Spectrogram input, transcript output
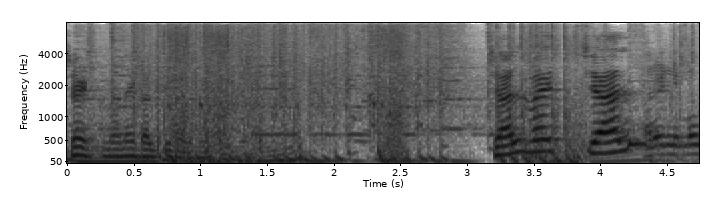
शेट मैंने गलती कर दी। चल भाई चल। अरे निमो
